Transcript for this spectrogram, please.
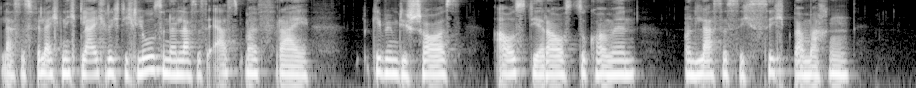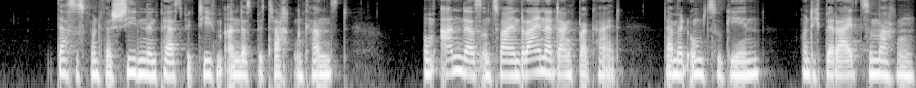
Lass es vielleicht nicht gleich richtig los, sondern lass es erstmal frei. Gib ihm die Chance, aus dir rauszukommen und lass es sich sichtbar machen, dass du es von verschiedenen Perspektiven anders betrachten kannst um anders, und zwar in reiner Dankbarkeit, damit umzugehen und dich bereit zu machen,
